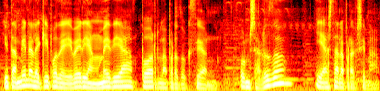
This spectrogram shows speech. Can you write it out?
y también al equipo de Iberian Media por la producción. Un saludo y hasta la próxima.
